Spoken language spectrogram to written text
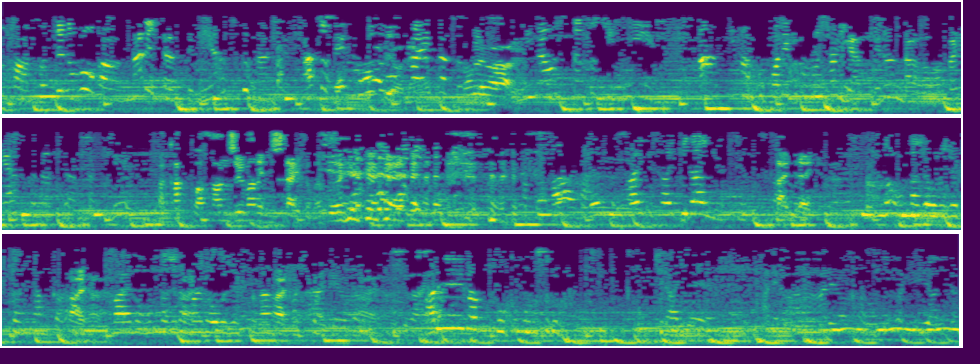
んかそっちの方が慣れちゃって見やすくなって、あとでコード変えたそ時れはある。見直した時に、あ、今ここでこの処理やってるんだが分かりやすくなっちゃったんで、まあ、カッコは30までにしたいとか、そういう。ああれ、再再起代入っていうんですか？書いてないけど。同じオブジェクトになんか、はいはい前の同じ名前のオブジェクトなんか書き換えてるあれが僕もすごく嫌いで、あれは、あれは可能な限りやりたくない。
